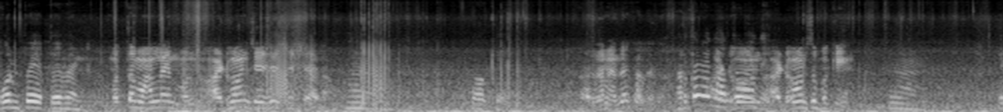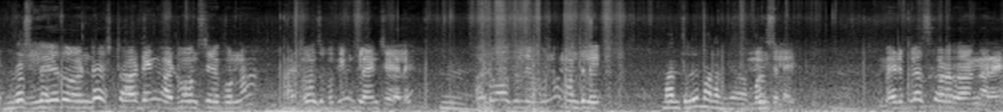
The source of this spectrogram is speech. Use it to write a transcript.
PhonePe payment. మొత్తం ఆన్లైన్ అడ్వాన్స్ చేసేసి చేయాలి ఉమ్, ఓకే అర్థమైందా కలదా అర్థమైంది అడ్వాన్స్ బుకింగ్. ఇన్వెస్ట్మెంట్ లేదు అంటే స్టార్టింగ్ అడ్వాన్స్ చేయకుండా అడ్వాన్స్ బుకింగ్ ప్లాన్ చేయాలి. అడ్వాన్స్ లేకుండా మంత్లీ మంత్లీ మనం మంత్లీ మెడ్ ప్లస్ కూడా రాగానే.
